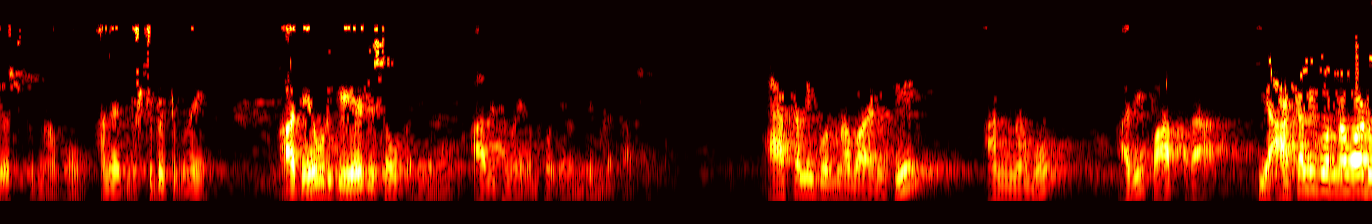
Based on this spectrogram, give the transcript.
చేస్తున్నాము అనే దృష్టి పెట్టుకుని ఆ దేవుడికి ఏది సౌకర్యమో ఆ విధమైన భోజనం మీరు పెట్టాల్సి ఆకలి కొన్నవాడికి అన్నము అది పాత్ర. ఈ ఆకలి కొన్నవాడు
